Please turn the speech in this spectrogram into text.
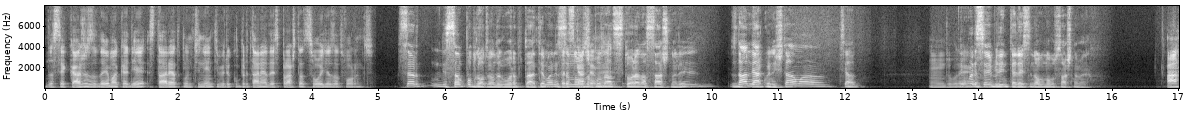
да се каже, за да има къде старият континент и Великобритания да изпращат своите затворници. Сър, не съм подготвен да говоря по тази тема, не съм много запознат с история на САЩ, нали? Знам някои неща, ама сега М, Добре. никога не са ми били интересни много, много САЩ на мен. А,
